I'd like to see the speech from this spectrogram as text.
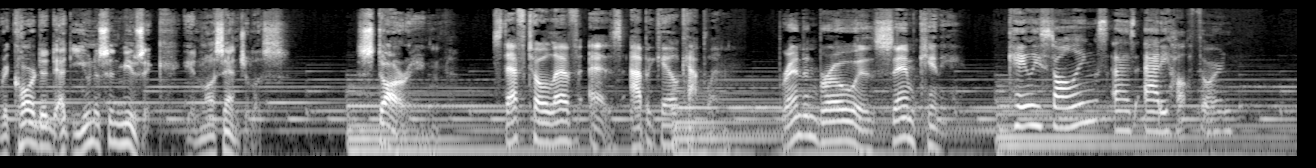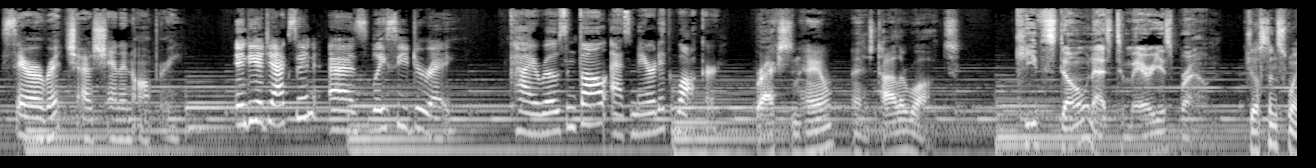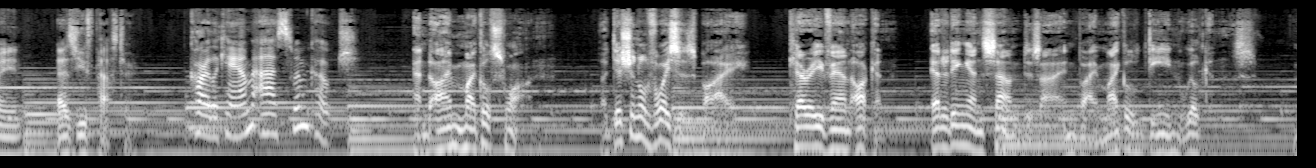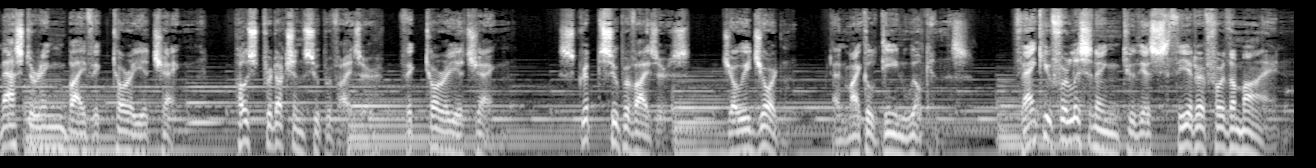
Recorded at Unison Music in Los Angeles. Starring Steph Tolev as Abigail Kaplan. Brandon Bro as Sam Kinney. Kaylee Stallings as Addie Hawthorne. Sarah Rich as Shannon Aubrey. India Jackson as Lacey DeRay. Kaya Rosenthal as Meredith Walker. Braxton Hale as Tyler Watts. Keith Stone as Tamarius Brown. Justin Swain as youth pastor. Carla Cam as swim coach. And I'm Michael Swan. Additional voices by Carrie Van Auken. Editing and sound design by Michael Dean Wilkins. Mastering by Victoria Cheng. Post production supervisor Victoria Cheng. Script supervisors Joey Jordan and Michael Dean Wilkins. Thank you for listening to this Theater for the Mind.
